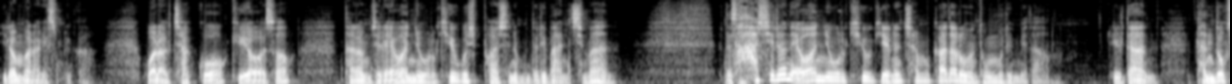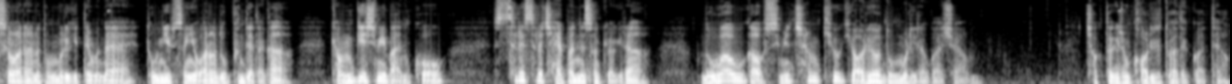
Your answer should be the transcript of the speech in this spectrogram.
이런 말 하겠습니까? 워낙 작고 귀여워서 다람쥐를 애완용으로 키우고 싶어 하시는 분들이 많지만 근데 사실은 애완용으로 키우기에는 참 까다로운 동물입니다. 일단 단독 생활하는 동물이기 때문에 독립성이 워낙 높은 데다가 경계심이 많고 스트레스를 잘 받는 성격이라 노하우가 없으면 참 키우기 어려운 동물이라고 하죠. 적당히 좀 거리를 둬야 될 것 같아요.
